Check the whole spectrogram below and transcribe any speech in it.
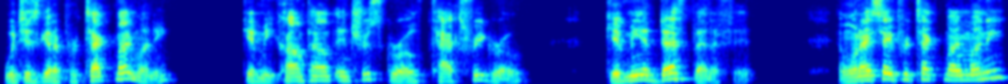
which is going to protect my money, give me compound interest growth, tax free growth, give me a death benefit. And when I say protect my money,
